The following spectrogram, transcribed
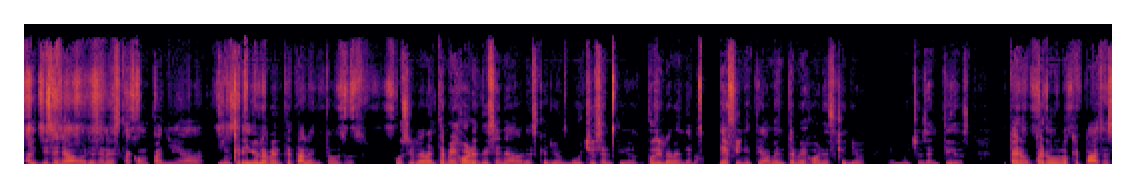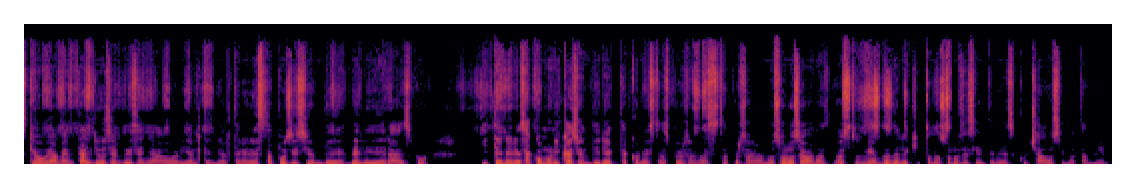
hay diseñadores en esta compañía increíblemente talentosos, posiblemente mejores diseñadores que yo en muchos sentidos, posiblemente no, definitivamente mejores que yo en muchos sentidos. Pero, pero lo que pasa es que obviamente al yo ser diseñador y al tener, esta posición de, de liderazgo y tener esa comunicación directa con estas personas, estas personas no solo se van estos miembros del equipo no solo se sienten escuchados, sino también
